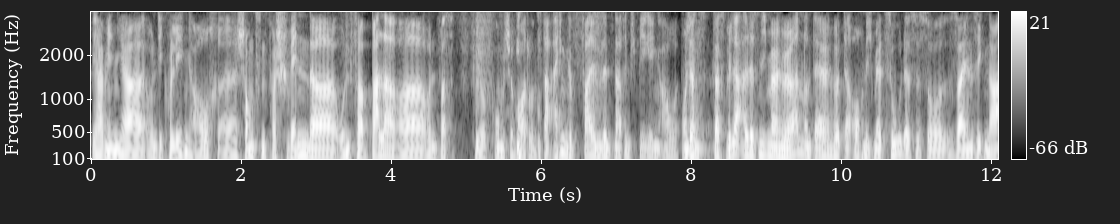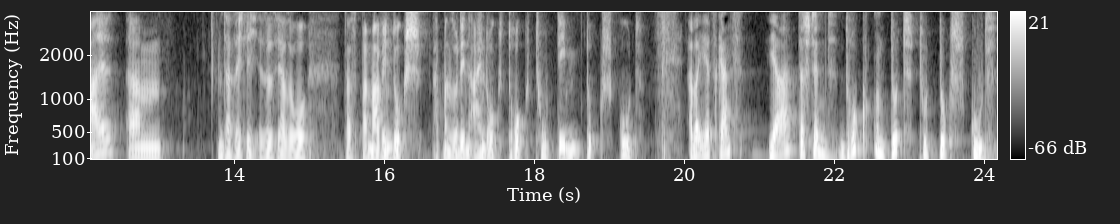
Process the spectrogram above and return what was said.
Wir haben ihn ja und die Kollegen auch äh, Chancenverschwender und Verballerer und was für komische Worte uns da eingefallen sind nach dem Spiel gegen Aue. Und das, das will er alles nicht mehr hören und er hört da auch nicht mehr zu. Das ist so sein Signal. Ähm, und tatsächlich ist es ja so, dass bei Marvin Duksch hat man so den Eindruck, Druck tut dem Duksch gut. Aber jetzt ganz, ja, das stimmt. Druck und Dutt tut Duxch gut.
